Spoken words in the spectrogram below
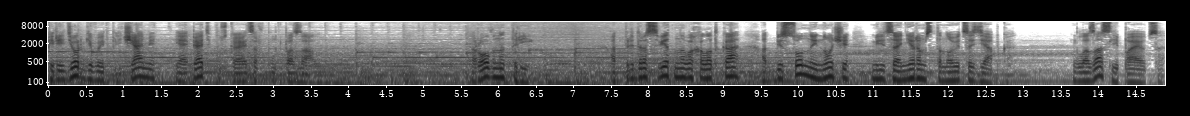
Передергивает плечами и опять пускается в путь по залу. Ровно три. От предрассветного холодка, от бессонной ночи милиционерам становится зябко. Глаза слипаются.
